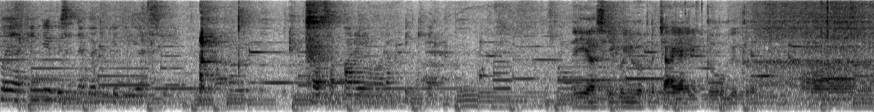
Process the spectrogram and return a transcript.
gue yakin dia bisa jaga diri dia sih nggak separah yang orang pikir Iya sih, gue juga percaya itu gitu. Eh,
